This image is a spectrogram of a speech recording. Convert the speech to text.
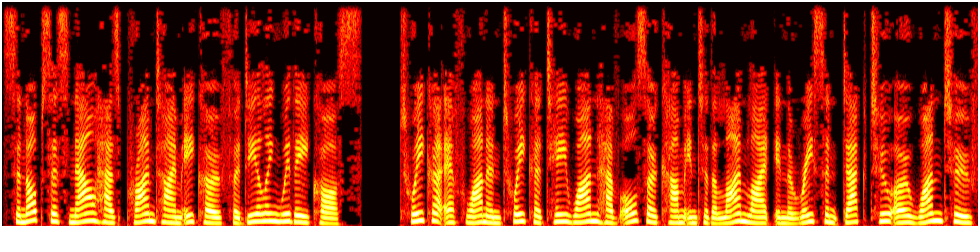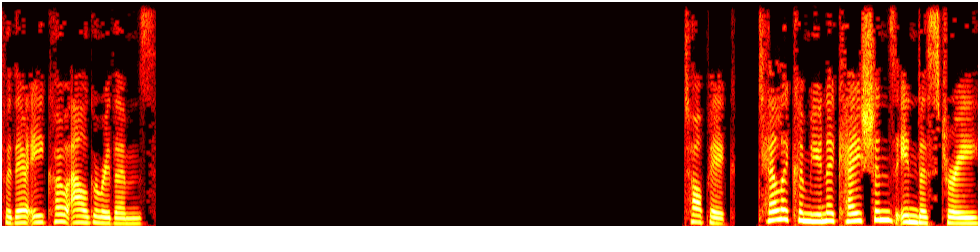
Synopsys now has Primetime Eco for dealing with ECOS. Tweaker F1 and Tweaker T1 have also come into the limelight in the recent DAC 2012 for their eco algorithms. Topic: Telecommunications industry.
